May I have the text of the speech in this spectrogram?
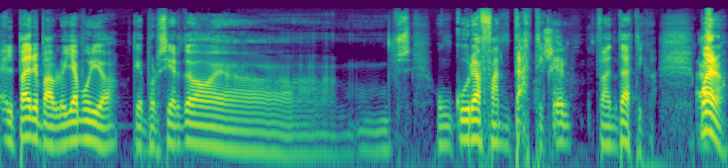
el, padre Pablo, ya murió, que por cierto, eh, un cura fantástico. Fantástico. Ah, bueno,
